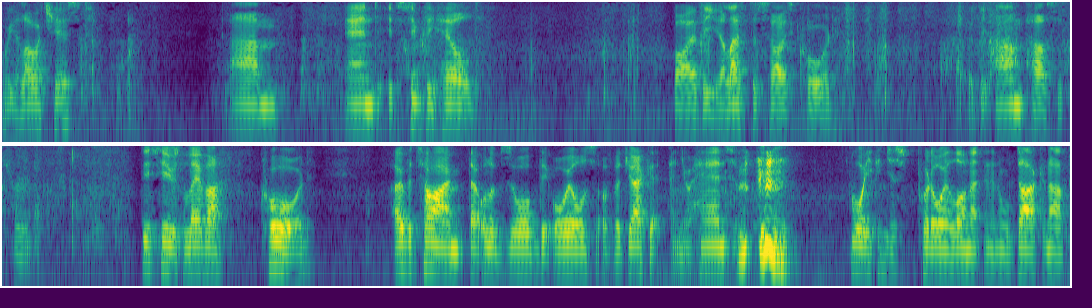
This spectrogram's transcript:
or your lower chest, um, and it's simply held by the elasticized cord that the arm passes through. This here is leather cord. Over time that will absorb the oils of the jacket and your hands or you can just put oil on it and it will darken up.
